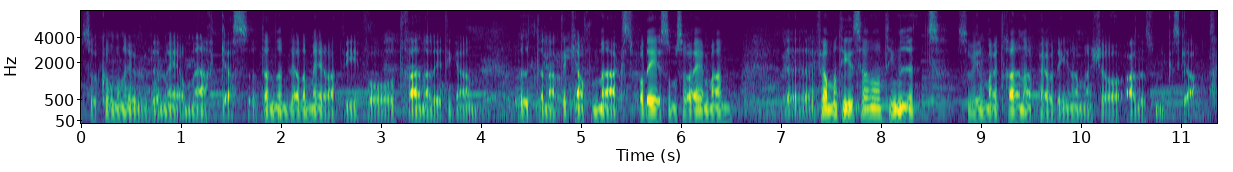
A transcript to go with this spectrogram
så kommer nog det mer att märkas. Utan nu blir det mer att vi får träna lite grann utan att det kanske märks. För det är som så, är man, eh, får man till sig någonting nytt så vill man ju träna på det innan man kör alldeles för mycket skarpt.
